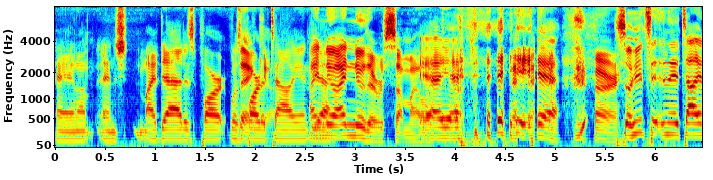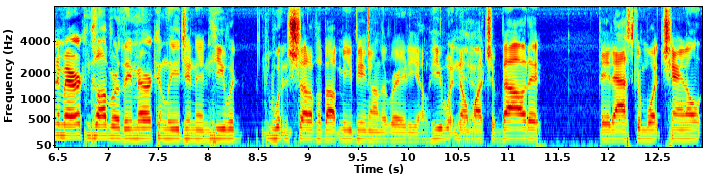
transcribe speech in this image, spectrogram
and um, and sh- my dad is part was Thank part God. Italian. i yeah. knew i knew there was something i yeah, liked yeah, yeah. about it. all right So he'd sit in the Italian American Club or the American Legion, and he would wouldn't shut up about me being on the radio. He wouldn't know much about it. They'd ask him what channel.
